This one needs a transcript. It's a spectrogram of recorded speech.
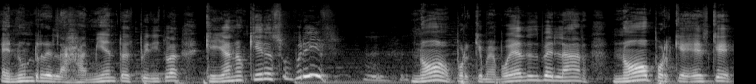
en un relajamiento espiritual que ya no quiere sufrir. No, porque me voy a desvelar. No, porque es que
